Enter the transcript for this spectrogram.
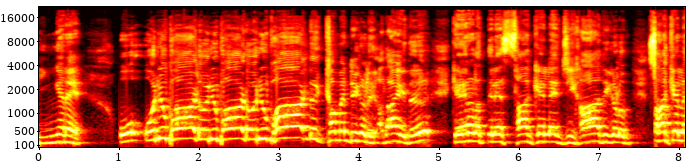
ഇങ്ങനെ ഒരുപാട് ഒരുപാട് ഒരുപാട് കമന്റുകൾ അതായത് കേരളത്തിലെ സകല ജിഹാദികളും സകല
